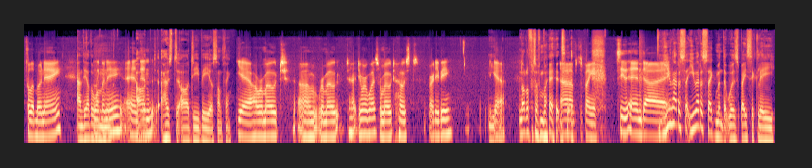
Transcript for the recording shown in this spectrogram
Philip Monet. And the other Philip one, Monet, and R- then hosted RDB or something. Yeah, a remote, um, remote. Do you remember what it was remote host RDB? Yeah. Not off the top of my head. Uh, I'm just playing. See, and uh, you had a you had a segment that was basically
